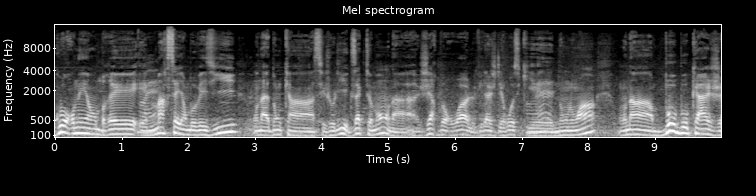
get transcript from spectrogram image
Gournay en Bray et Ouais. Marseille en Beauvaisis. On a donc un, c'est joli exactement. On a Gerberoy, le village des Roses, qui Ouais. est non loin. On a un beau bocage,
